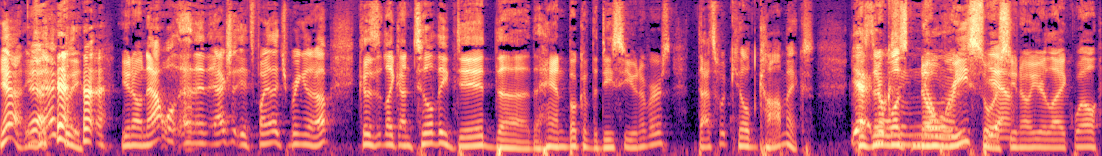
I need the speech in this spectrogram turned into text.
yeah, exactly. you know now, well, and then actually, it's funny that you bring it up because like until they did the the handbook of the DC universe, that's what killed comics. Yeah, there no, was no, no one- resource. yeah. You know, you're like, well,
